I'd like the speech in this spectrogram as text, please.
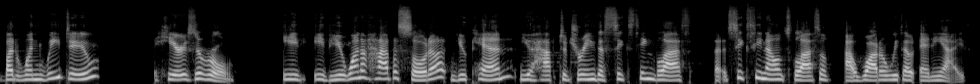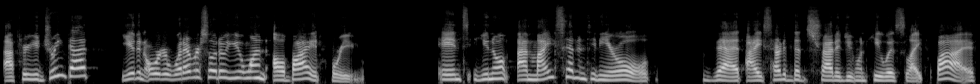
but when we do, here's the rule if, if you want to have a soda, you can. You have to drink the 16 glass a 16 ounce glass of uh, water without any ice. After you drink that, you can order whatever soda you want. I'll buy it for you. And, you know, at my 17 year old, that I started that strategy when he was like five,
